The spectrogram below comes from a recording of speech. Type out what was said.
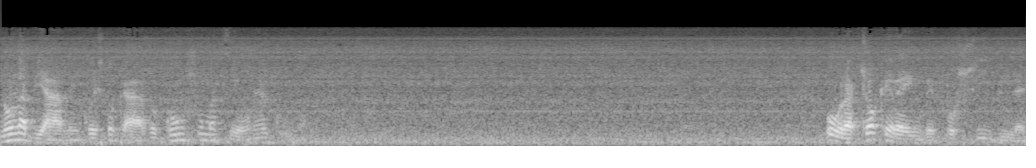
non abbiamo in questo caso consumazione alcuna. Ora, ciò che rende possibile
